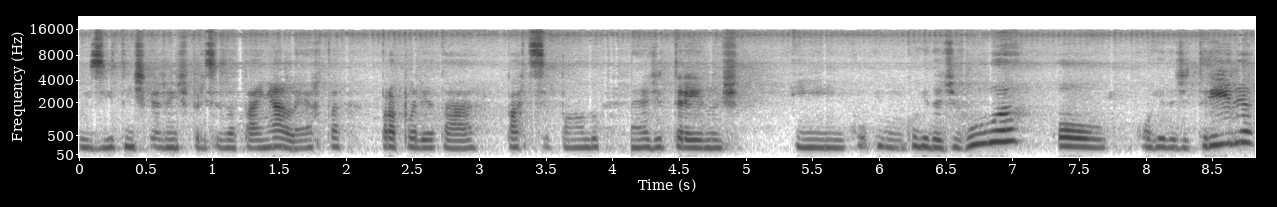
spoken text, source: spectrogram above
os itens que a gente precisa estar em alerta para poder estar participando né, de treinos em, em corrida de rua ou corrida de trilha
